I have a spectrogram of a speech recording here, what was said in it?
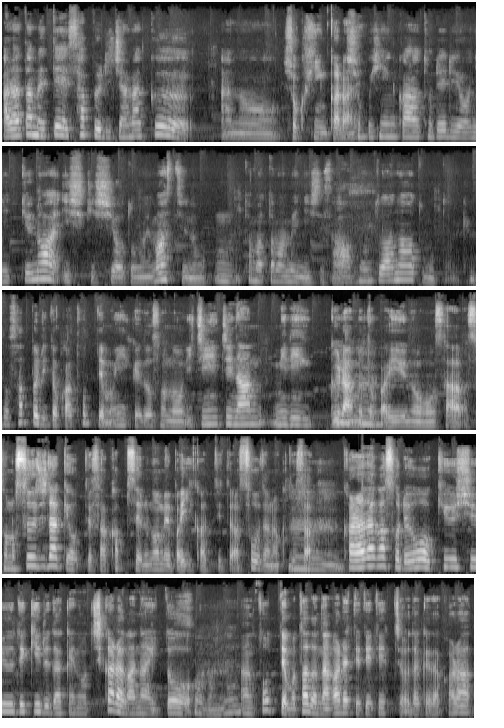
改めてサプリじゃなくあの食品からね。食品から取れるようにっていうのは意識しようと思いますっていうのをうん。たまたま目にしてさあ本当だなと思ったんだけど。サプリとか取ってもいいけどその1日何ミリグラムとかいうのをさ、その数字だけ追ってさカプセル飲めばいいかって言ったらそうじゃなくてさ、うん。体がそれを吸収できるだけの力がないとそうだね。あの取ってもただ流れて出てっちゃうだけだから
